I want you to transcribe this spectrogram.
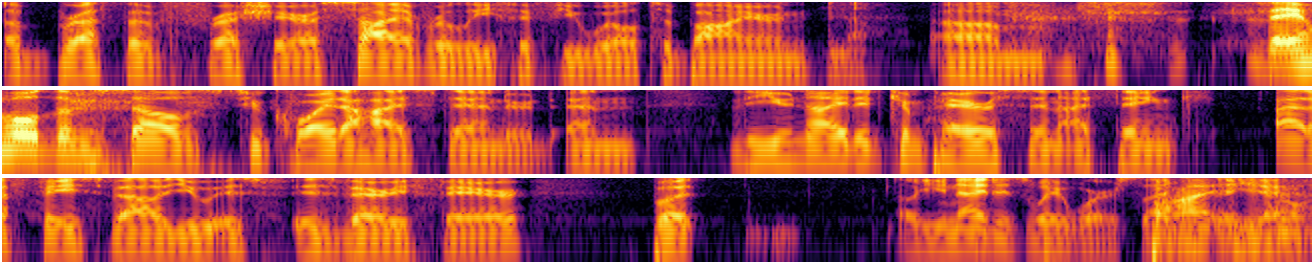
a breath of fresh air, a sigh of relief, if you will, to Bayern, No. um, they hold themselves to quite a high standard, and the United comparison, I think, at a face value, is is very fair. But Oh, United's way worse. Bay- I, yeah, Oh,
